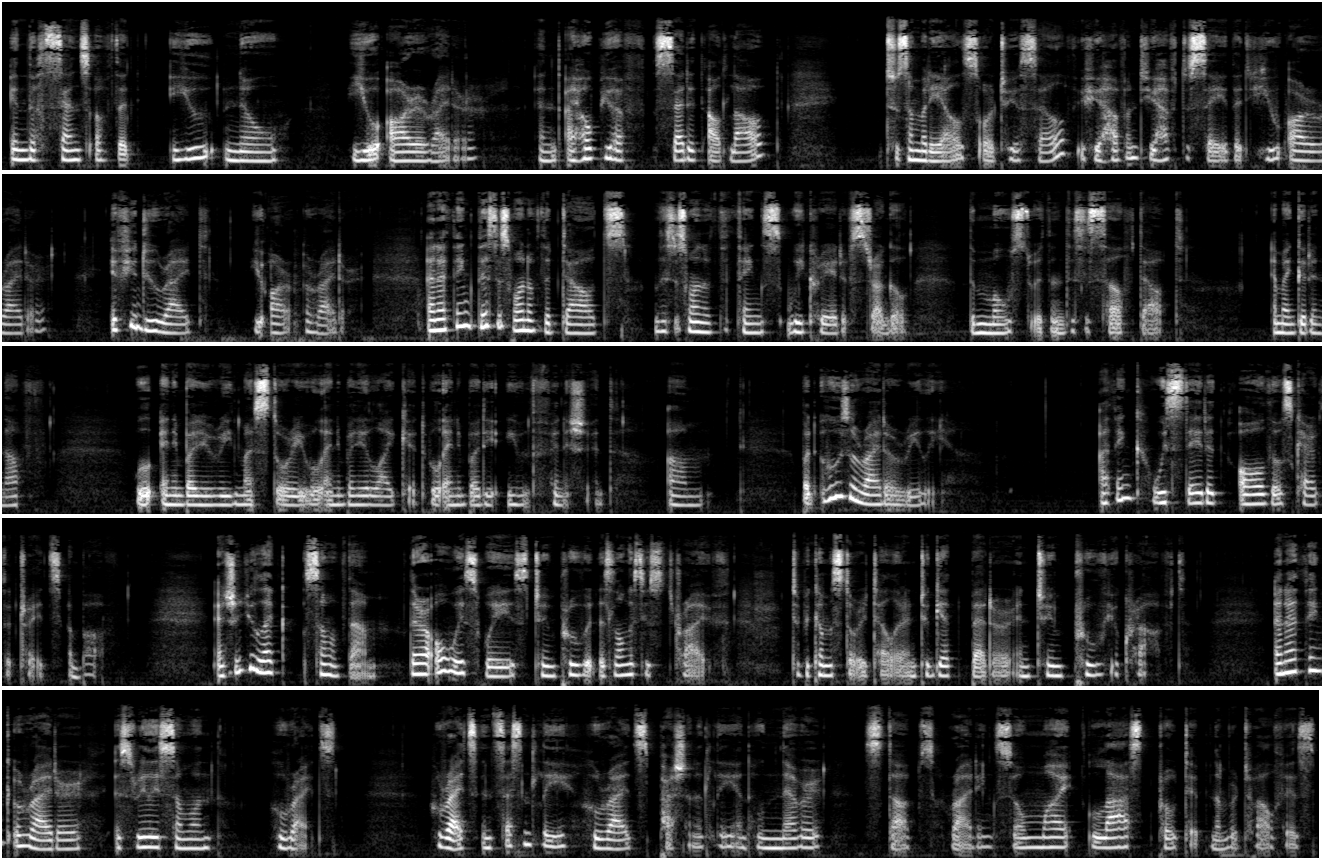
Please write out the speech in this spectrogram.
in the sense of that you know you are a writer. And I hope you have said it out loud to somebody else or to yourself. If you haven't, you have to say that you are a writer. If you do write, you are a writer. And I think this is one of the doubts, this is one of the things we creatives struggle the most with, and this is self doubt. Am I good enough? Will anybody read my story? Will anybody like it? Will anybody even finish it? Um, but who's a writer really? I think we stated all those character traits above. And should you lack some of them, there are always ways to improve it as long as you strive to become a storyteller and to get better and to improve your craft. And I think a writer is really someone who writes, who writes incessantly, who writes passionately, and who never stops writing. So, my last pro tip, number 12, is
